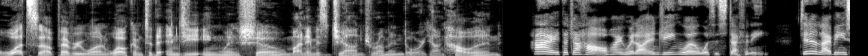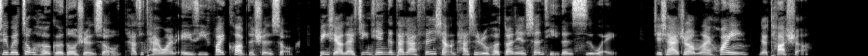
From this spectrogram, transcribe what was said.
What's up, everyone? Welcome to the NG Ingwen Show. My name is John Drummond or Yang Haoen. Hi，大家好，欢迎回到 NG 英文，我是 Stephanie。今天的来宾是一位综合格斗选手，他是台湾 AZ Fight Club 的选手，并且要在今天跟大家分享他是如何锻炼身体跟思维。接下来，就让我们来欢迎 Nathascha。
